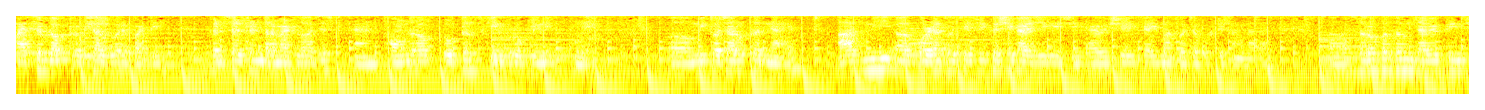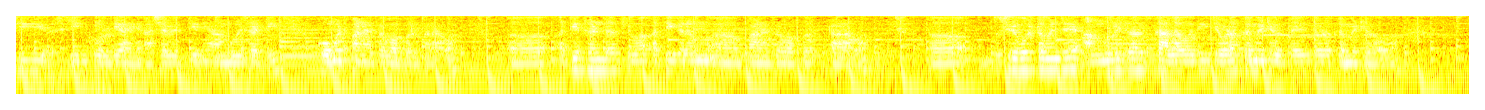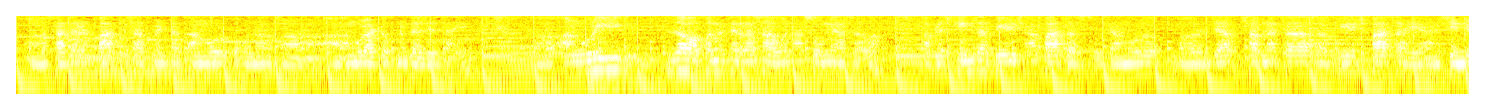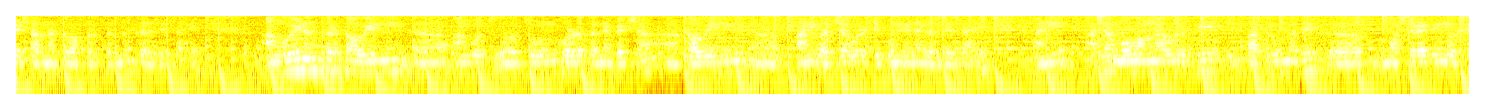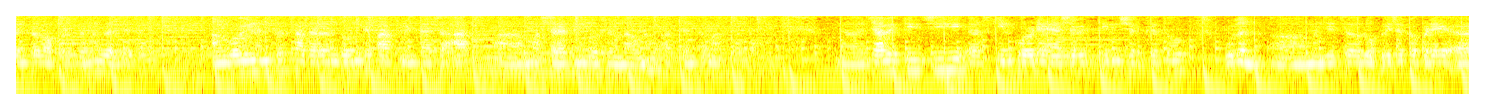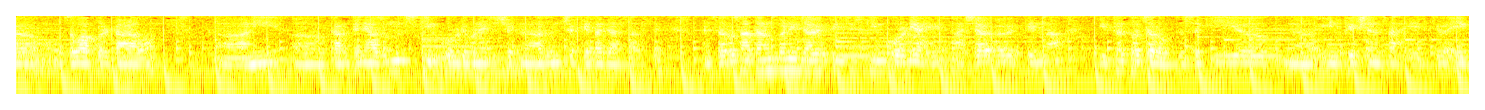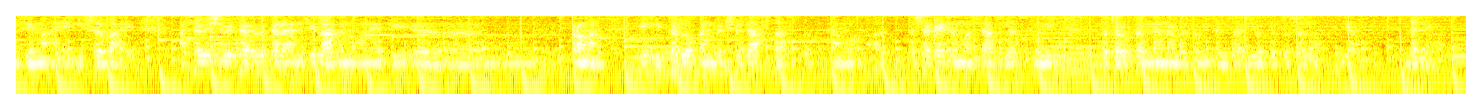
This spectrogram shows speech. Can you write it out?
myself Dr. Vishal Gore Patil, consultant dermatologist and founder of Total Skin Pro Clinic Pune मी त्वचारोग तज्ञ आहे. आज मी कोरड्या त्वचेची कशी काळजी घ्यायची याविषयी काही महत्त्वाच्या गोष्टी सांगणार आहे. सर्वप्रथम ज्या व्यक्तींची स्किन कोरडी आहे अशा व्यक्तीने आंघोळीसाठी कोमट पाण्याचा वापर करावा. अति थंड किंवा अति गरम पाण्याचा वापर टाळावा. दुसरी गोष्ट म्हणजे आंघोळीचा कालावधी जेवढा कमी ठेवता येईल तेवढा कमी ठेवावा. साधारण पाच ते सात मिनिटात आंघोळ होणं आंघोळ आटोपणं गरजेचं आहे. आंघोळीचा वापरणं करणारा साबण हा सौम्य असावा. आपल्या स्किनचा पीएच हा पाच असतो. त्यामुळं ज्या साबणाचा पीएच पाच आहे आणि सिंडेड साबणाचा वापर करणं गरजेचं आहे. आंघोळीनंतर टॉवेलनी आंघोळ चो- चोळून कोरडं करण्यापेक्षा टॉवेलनी पाणी वरच्यावर टिपून घेणं गरजेचं आहे. आणि अशा मऊ अंगावरती बाथरूममध्येच मॉइश्चरायझिंग लोशनचा वापर करणं गरजेचं आहे. आंघोळीनंतर साधारण दोन ते पाच मिनिटाच्या आत मॉइश्चरायझिंग लोशन लावणं अत्यंत महत्वाचं आहे. ज्या व्यक्तींची स्किन कोरडी आहे अशा व्यक्तींनी शक्यतो उलन म्हणजेच लोकरीचे कपडे चा वापर टाळावा. आणि कारण त्याने अजून स्किन कोरडी होण्याची अजून शक्यता जास्त असते. आणि सर्वसाधारणपणे ज्या व्यक्तींची स्किन कोरडी आहे अशा व्यक्तींना इतर त्वचा रोग जसं की इन्फेक्शन्स आहेत किंवा एक्झिम आहे इसब आहे अशा विषय विकार विकारांची लागण होण्याची प्रमाण हे इतर लोकांपेक्षा जास्त असतं. त्यामुळं तशा काही समस्या असल्यास तुम्ही त्वचारोग तज्ज्ञांना भेटून त्यांचा योग्य तो सल्ला घ्यावा धन्यवाद.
